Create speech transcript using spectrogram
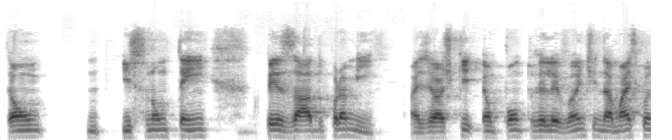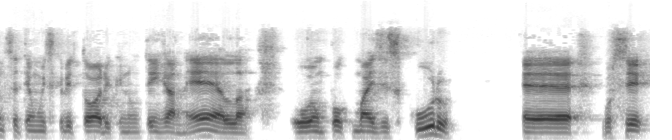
Então, isso não tem pesado para mim. Mas eu acho que é um ponto relevante, ainda mais quando você tem um escritório que não tem janela ou é um pouco mais escuro, é, você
